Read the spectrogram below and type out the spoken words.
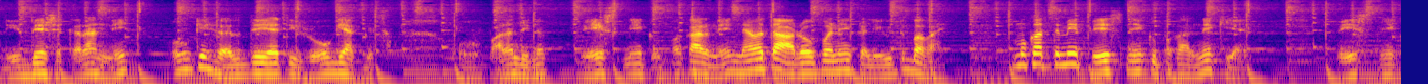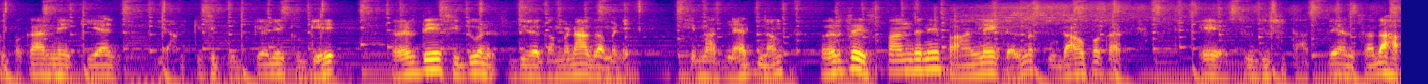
නිර්දේශ කරන්නේ ඔහුගේ හර්දය ඇති රෝගයක් නිසා. ඔහු පලඳින පේස්නයක උපකරණය නැවත ආරෝපණය කළ යුතු බවයි. මොකක්ද මේ පේස්නයක උපකරණය කියයි පේස්නයක උපකරණය කියන් යම් කිසි පුද්ගලයකුගේ හර්දය සිදුවන සුදිර ගමනා ගමනේ එමත් නැත්නම් හර්ද ස්පන්ධනය පාලනය කරන කුඩා උපකරණය ඒ සුදුසු තත්ත්වයන් සඳහා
